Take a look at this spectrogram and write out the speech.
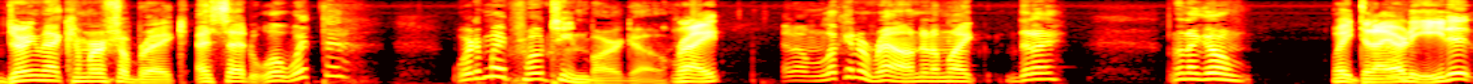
during that commercial break. I said, "Well, what the where did my protein bar go?" right. And I'm looking around, and I'm like, "Did I?" And then I go, Wait, did I already eat it?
